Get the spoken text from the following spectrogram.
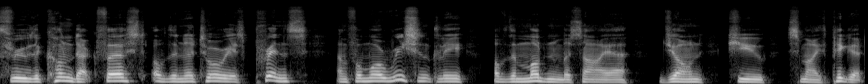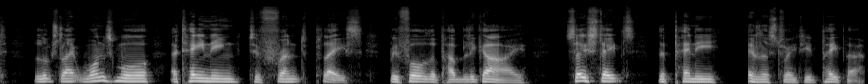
through the conduct first of the notorious Prince and for more recently of the modern Messiah, John Hugh Smythe Pigott, looks like once more attaining to front place before the public eye. So states the penny illustrated paper.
